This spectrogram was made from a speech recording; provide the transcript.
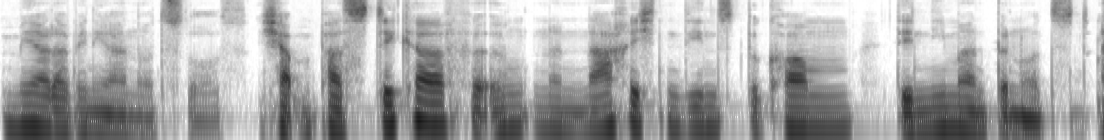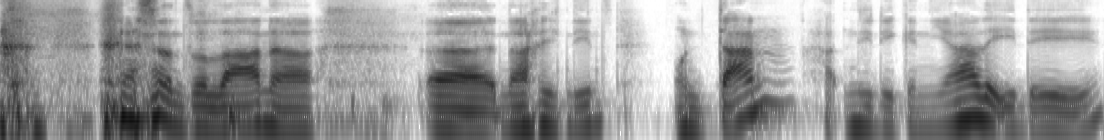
mehr oder weniger nutzlos. Ich habe ein paar Sticker für irgendeinen Nachrichtendienst bekommen, den niemand benutzt. also ein Solana-Nachrichtendienst. Äh, Und dann hatten die die geniale Idee,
